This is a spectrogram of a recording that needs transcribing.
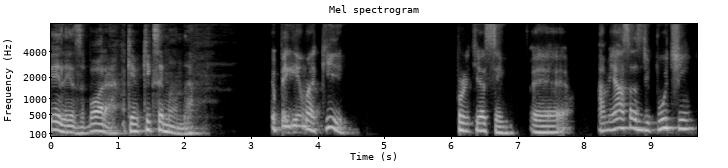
Beleza, bora. O que, que, que você manda? Eu peguei uma aqui porque, assim, é, ameaças de Putin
